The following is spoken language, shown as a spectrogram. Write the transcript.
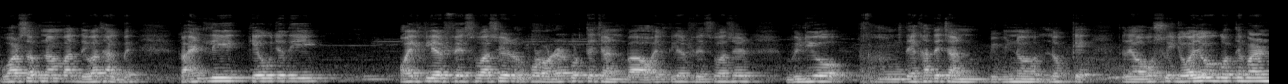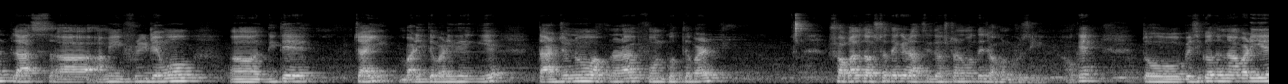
হোয়াটসঅ্যাপ নাম্বার দেওয়া থাকবে। কাইন্ডলি কেউ যদি অয়েল ক্লিয়ার ফেস ওয়াশের ওপর অর্ডার করতে চান বা অয়েল ক্লিয়ার ফেস ওয়াশের ভিডিও দেখাতে চান বিভিন্ন লোককে, তাহলে অবশ্যই যোগাযোগও করতে পারেন। প্লাস আমি ফ্রি ডেমো দিতে চাই বাড়িতে বাড়িতে গিয়ে। তার জন্য আপনারা ফোন করতে পারেন। সকাল দশটা থেকে রাত্রি দশটার মধ্যে যখন খুশি ওকে তো বেশি কথা না বাড়িয়ে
